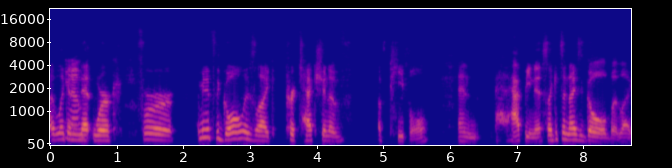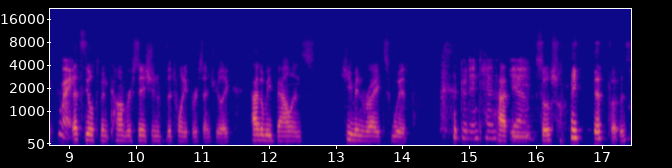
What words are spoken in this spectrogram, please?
Uh, like You a know? network for i mean if the goal is like protection of of people and happiness like it's a nice goal but like Right. that's the ultimate conversation of the 21st century like how do we balance human rights with good intent. happy Yeah. social media posts.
